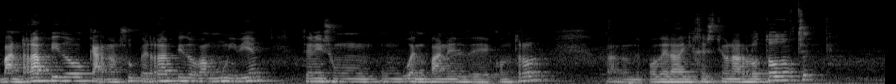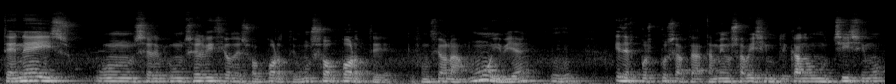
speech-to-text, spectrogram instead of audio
van rápido, cargan súper rápido, van muy bien. Tenéis un, un, buen panel de control donde poder ahí gestionarlo todo tenéis un, un, servicio de soporte, un soporte que funciona muy bien y después pues también os habéis implicado muchísimo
